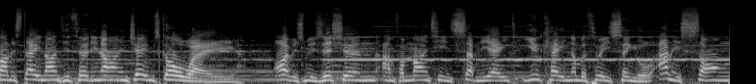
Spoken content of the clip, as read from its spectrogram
Born on this day, 1939, James Galway, Irish musician, and from 1978, UK number three single, Annie's Song.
